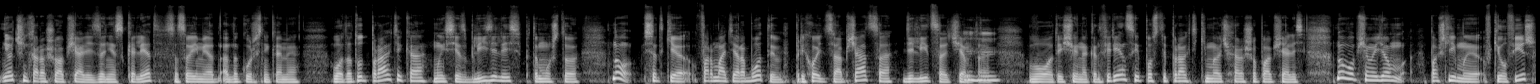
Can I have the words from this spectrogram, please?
не очень хорошо общались за несколько лет со своими од- однокурсниками. Вот, а тут практика, мы все сблизились, потому что, ну, все-таки в формате работы приходится общаться, делиться чем-то. Мгм. Вот, еще и на конференции после практики мы очень хорошо пообщались. Ну, в общем, идем, пошли мы в Killfish.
